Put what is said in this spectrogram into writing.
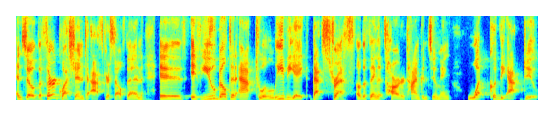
And so the third question to ask yourself then is if you built an app to alleviate that stress of the thing that's hard or time consuming, what could the app do?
